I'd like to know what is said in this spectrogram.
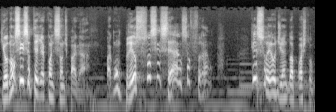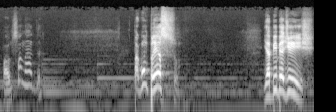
que eu não sei se eu teria condição de pagar. Pagou um preço, sou sincero, sou franco. Quem sou eu diante do apóstolo Paulo? Não sou nada. Pagou um preço. E a Bíblia diz:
